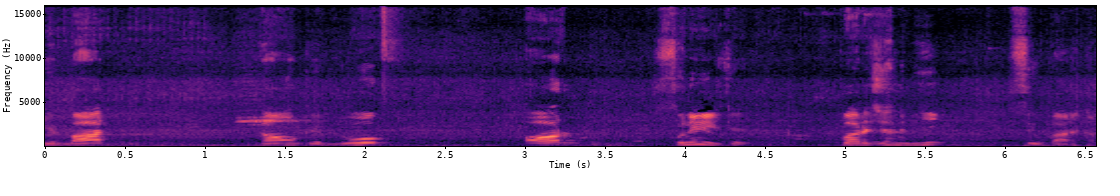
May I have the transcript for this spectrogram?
ये बात गाँव के लोग और सुनील के परिजन भी स्वीकार करते हैं।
